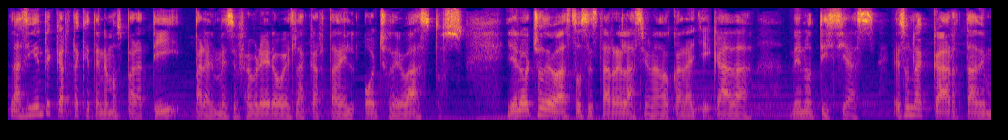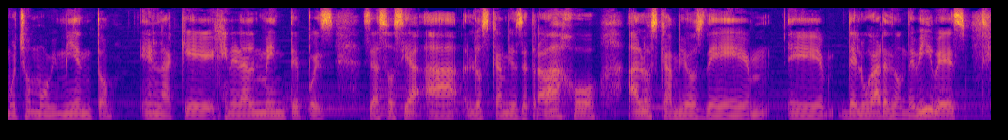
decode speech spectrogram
La siguiente carta que tenemos para ti para el mes de febrero es la carta del 8 de bastos. Y el 8 de bastos está relacionado con la llegada de noticias. Es una carta de mucho movimiento en la que generalmente pues se asocia a los cambios de trabajo, a los cambios de, eh, lugar de donde vives,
